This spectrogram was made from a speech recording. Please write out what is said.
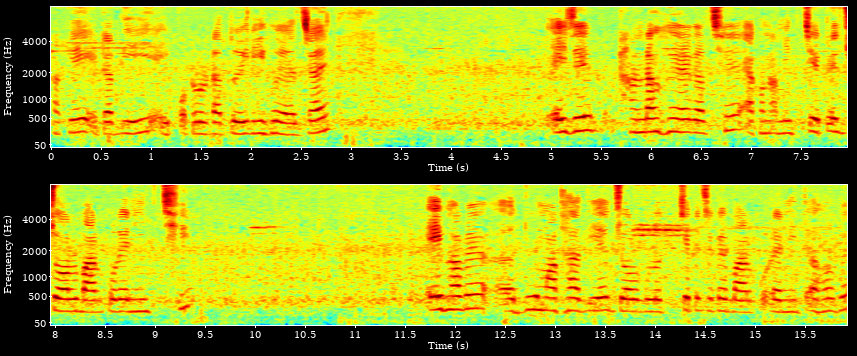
থাকে, এটা দিয়েই এই পটলটা তৈরি হয়ে যায়। এই যে ঠান্ডা হয়ে গেছে, এখন আমি চেপে জল বার করে নিচ্ছি। এইভাবে দু মাথা দিয়ে জলগুলো চেপে চেপে বার করে নিতে হবে।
